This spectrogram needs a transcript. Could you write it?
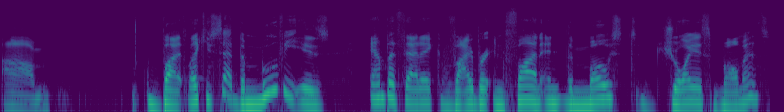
Um, but like you said, the movie is empathetic, vibrant, and fun, and the most joyous moments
